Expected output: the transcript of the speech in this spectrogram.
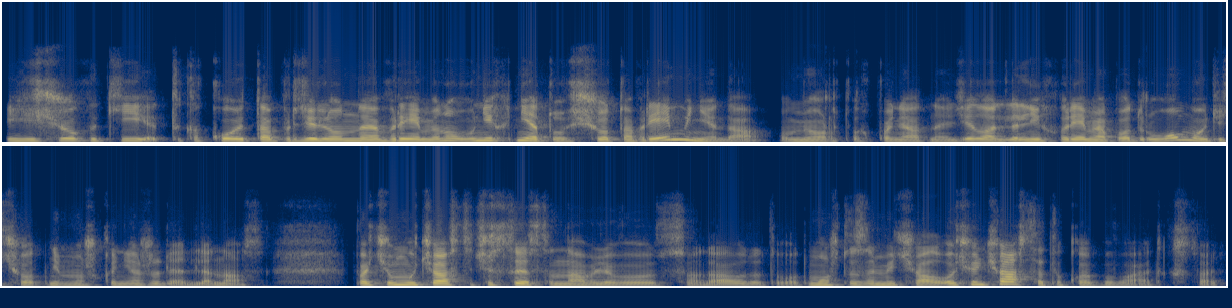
еще какие-то какое-то определенное время. Ну, у них нету счета времени, да, у мертвых, понятное дело. Для них время по-другому течет немножко, нежели для нас. Почему часто часы останавливаются, да, вот это вот, может, ты замечал. Очень часто такое бывает, кстати.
